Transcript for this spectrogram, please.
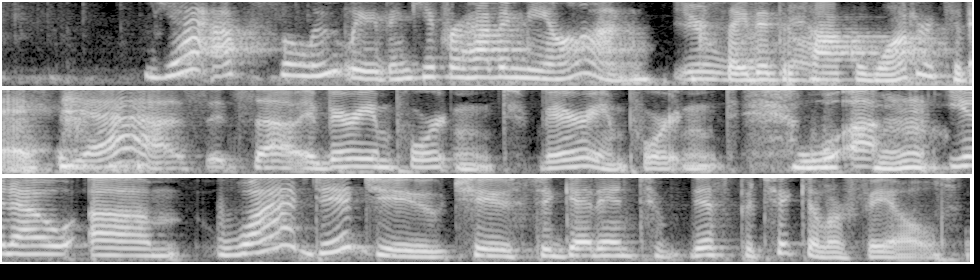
Yeah, absolutely. Thank you for having me on. You're Excited welcome. to talk water today. yes, it's uh, very important. Very important. Mm-hmm. Well, uh, you know, um, why did you choose to get into this particular field?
